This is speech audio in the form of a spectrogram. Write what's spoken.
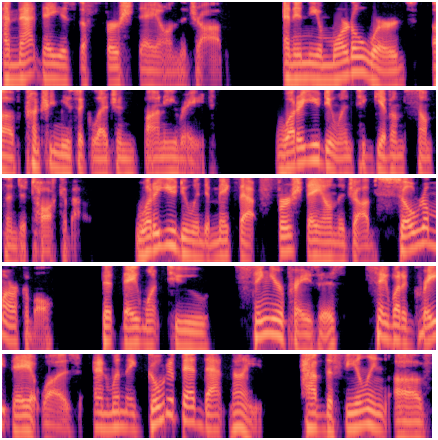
And that day is the first day on the job. And in the immortal words of country music legend Bonnie Raitt, What are you doing to give them something to talk about? What are you doing to make that first day on the job so remarkable that they want to sing your praises, say what a great day it was. And when they go to bed that night, have the feeling of,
